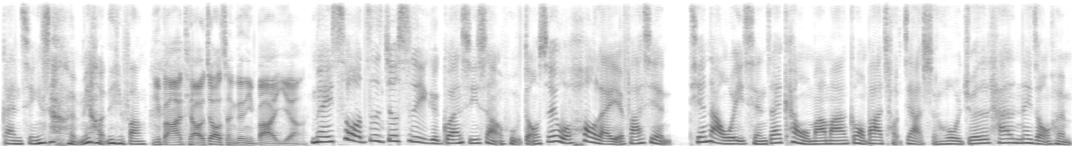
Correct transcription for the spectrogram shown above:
感情上很妙的地方。你把它调教成跟你爸一样，没错，这就是一个关系上的互动。所以我后来也发现，天哪！我以前在看我妈妈跟我爸吵架的时候，我觉得他的那种很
